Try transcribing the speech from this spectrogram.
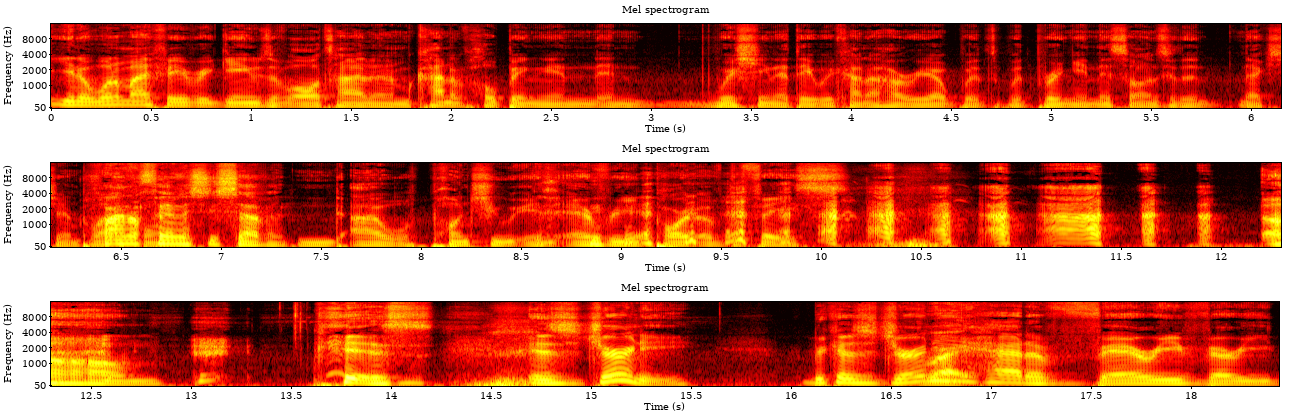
you know, one of my favorite games of all time, and I'm kind of hoping and, and wishing that they would kind of hurry up with, with bringing this onto the next gen platform. Final Fantasy VII. I will punch you in every part of the face. Um, is is Journey because Journey Right. had a very very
